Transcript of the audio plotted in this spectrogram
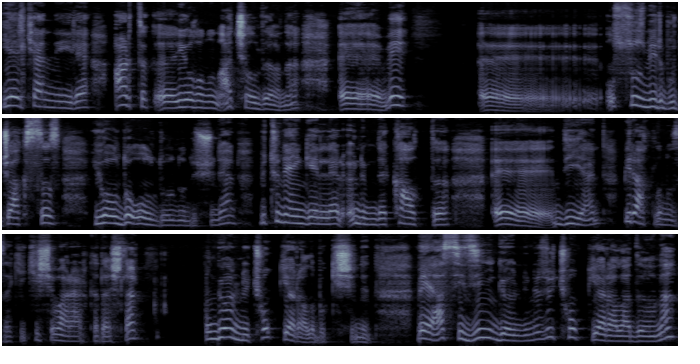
Yelkenliyle artık e, yolunun açıldığını e, ve e, ussuz bir bucaksız yolda olduğunu düşünen, bütün engeller önümde kalktı e, diyen bir aklımızdaki kişi var arkadaşlar. Gönlü çok yaralı bu kişinin veya sizin gönlünüzü çok yaraladığını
